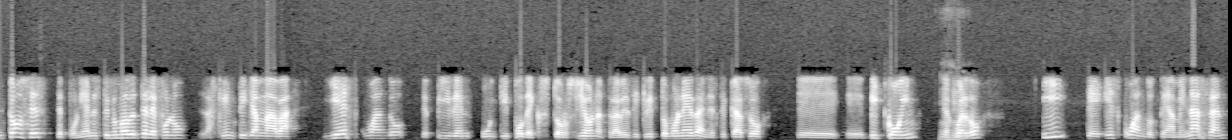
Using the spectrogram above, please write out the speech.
Entonces, te ponían este número de teléfono, la gente llamaba y es cuando te piden un tipo de extorsión a través de criptomoneda, en este caso eh, eh, Bitcoin, ¿de acuerdo? Y te, es cuando te amenazan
